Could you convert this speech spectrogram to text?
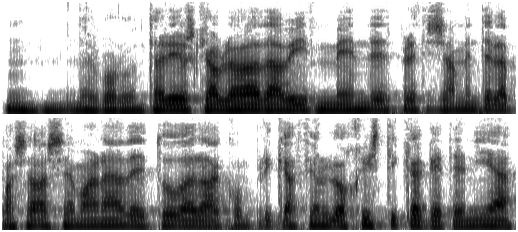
Mm. Los voluntarios que hablaba David Méndez precisamente la pasada semana de toda la complicación logística que tenía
